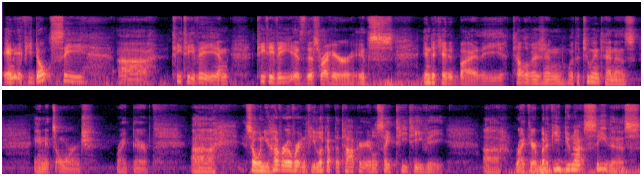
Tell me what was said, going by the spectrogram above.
And if you don't see uh, TTV, and TTV is this right here, it's indicated by the television with the two antennas, and it's orange right there. Uh, so when you hover over it and if you look up the top here, it'll say TTV uh, right there. But if you do not see this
